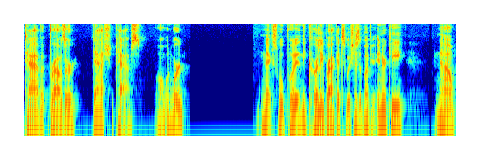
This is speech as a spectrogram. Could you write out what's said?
tab browser dash tabs, all one word. Next we'll put in the curly brackets, which is above your enter key. Now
